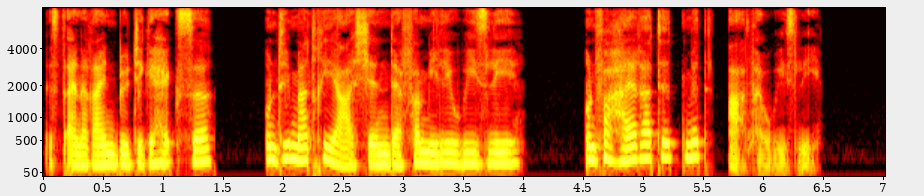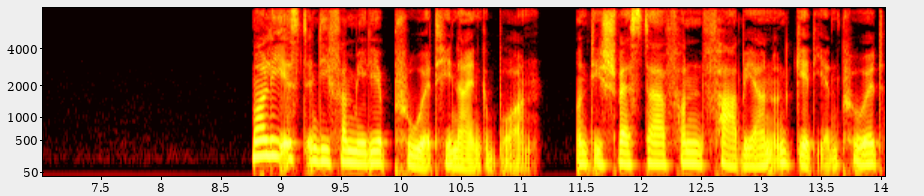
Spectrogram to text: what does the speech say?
ist eine reinblütige Hexe und die Matriarchin der Familie Weasley und verheiratet mit Arthur Weasley. Molly ist in die Familie Pruitt hineingeboren und die Schwester von Fabian und Gideon Pruitt,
